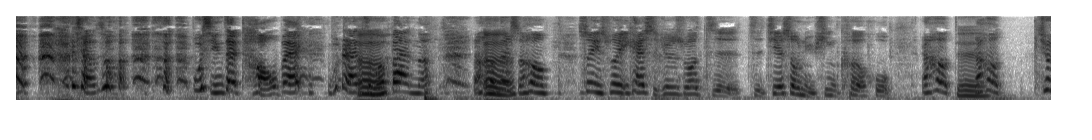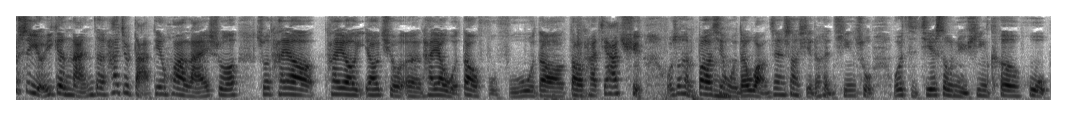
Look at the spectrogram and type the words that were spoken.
想说 不行再逃呗，不然怎么办呢？嗯、然后那时候，所以说一开始就是说只只接受女性客户，然后然后就是有一个男的，他就打电话来说说他要他要要求呃他要我到府服务到到他家去。我说很抱歉，我的网站上写的很清楚，我只接受女性客户。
